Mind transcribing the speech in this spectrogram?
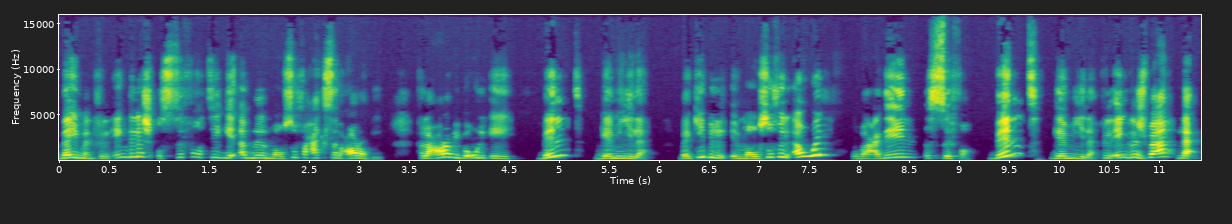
دايما في الإنجليش الصفة تيجي قبل الموصوف عكس العربي. في العربي بقول إيه؟ بنت جميلة. بجيب الموصوف الأول وبعدين الصفة. بنت جميلة. في الإنجليش بقى لأ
